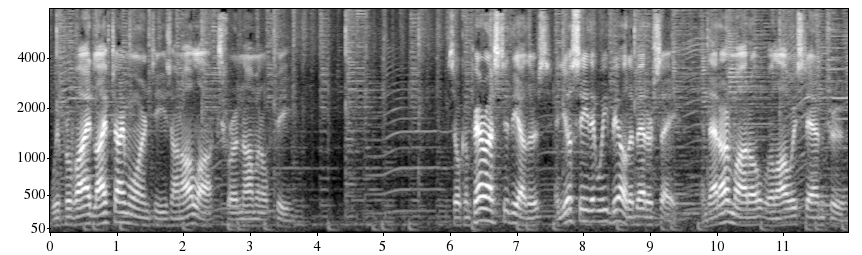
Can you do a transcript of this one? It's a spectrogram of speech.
We provide lifetime warranties on all locks for a nominal fee. So compare us to the others, and you'll see that we build a better safe, and that our model will always stand true.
